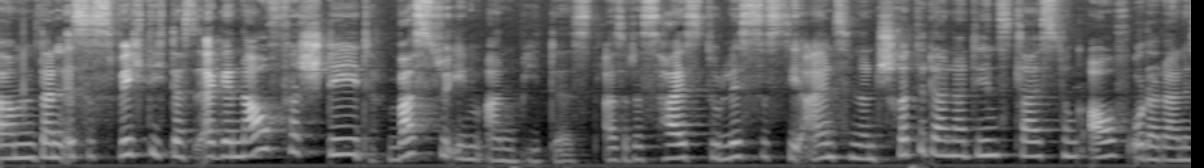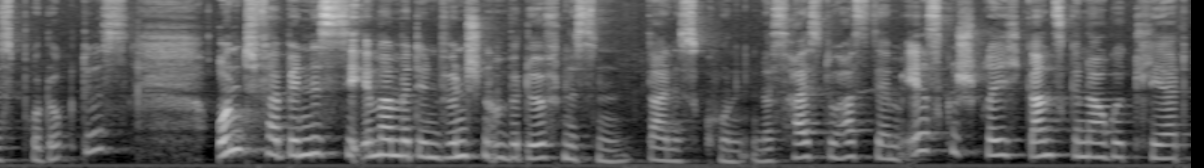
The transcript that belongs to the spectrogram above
ähm, dann ist es wichtig, dass er genau versteht, was du ihm anbietest. Also das heißt, du listest die einzelnen Schritte deiner Dienstleistung auf oder deines Produktes und verbindest sie immer mit den Wünschen und Bedürfnissen deines Kunden. Das heißt, du hast ja im Erstgespräch ganz genau geklärt,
